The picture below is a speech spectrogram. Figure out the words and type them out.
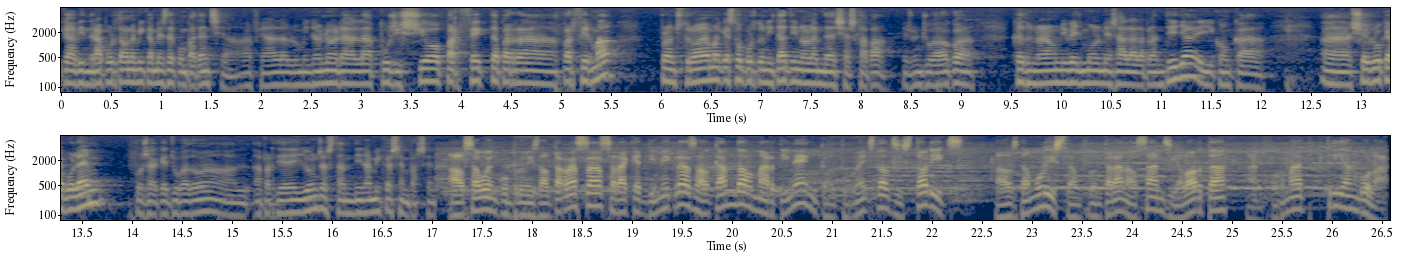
i que vindrà a portar una mica més de competència. Al final, potser no era la posició perfecta per, per firmar, però ens trobem aquesta oportunitat i no l'hem de deixar escapar. És un jugador que, que donarà un nivell molt més alt a la plantilla i com que eh, això és el que volem, doncs aquest jugador a partir de dilluns està en dinàmica 100%. El següent compromís del Terrassa serà aquest dimecres al camp del Martinenc, el torneig dels històrics. Els de Molist enfrontaran els Sants i l'Horta en format triangular.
